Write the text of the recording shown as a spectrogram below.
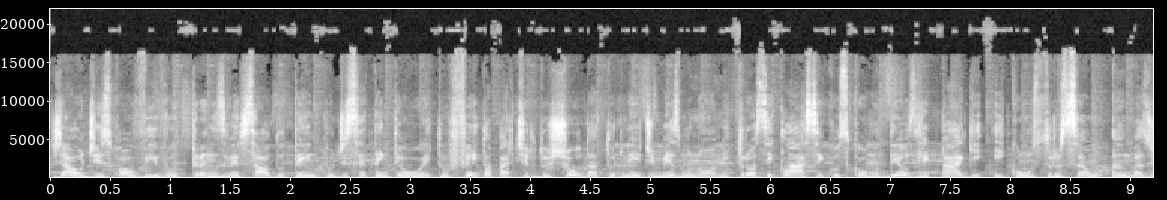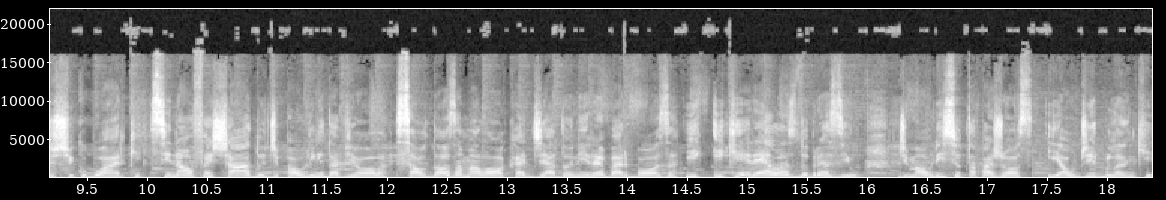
Já o disco ao vivo Transversal do Tempo, de 78, feito a partir do show da turnê de mesmo nome, trouxe clássicos como Deus lhe pague e Construção, ambas de Chico Buarque, Sinal Fechado, de Paulinho da Viola, Saudosa Maloca, de Adoniran Barbosa e, e Querelas do Brasil, de Maurício Tapajós e Aldir Blanc,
